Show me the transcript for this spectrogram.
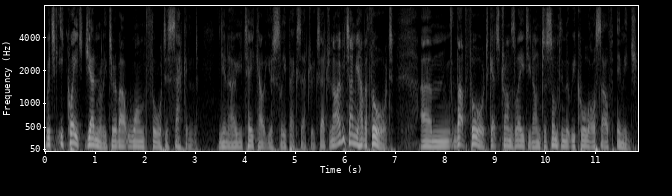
which equates generally to about one thought a second. You know you take out your sleep etc etc now every time you have a thought um, that thought gets translated onto something that we call our self-image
